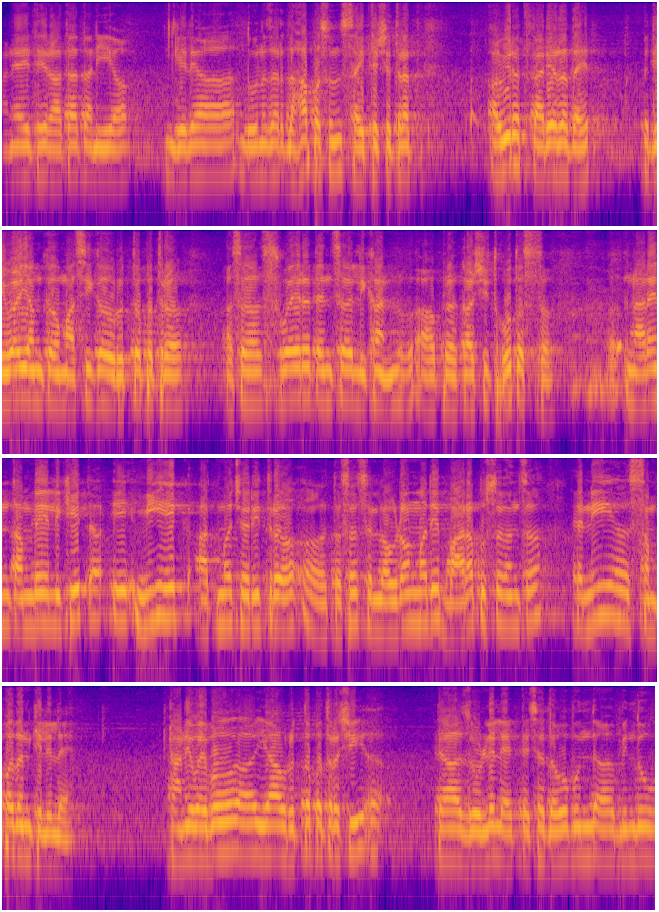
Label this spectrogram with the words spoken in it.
ठाण्या येथे राहतात आणि गेल्या दोन हजार दहापासून साहित्य क्षेत्रात अविरत कार्यरत आहेत. दिवाळी अंक मासिक वृत्तपत्र असं स्वैर त्यांचं लिखाण प्रकाशित होत असतं. नारायण तांबे लिखित ए, मी एक आत्मचरित्र तसंच लॉकडाऊनमध्ये बारा पुस्तकांचं त्यांनी संपादन केलेलं आहे. ठाणे वैभव या वृत्तपत्राशी त्या जोडलेल्या आहेत. त्याच्या दवबुंद बिंदू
